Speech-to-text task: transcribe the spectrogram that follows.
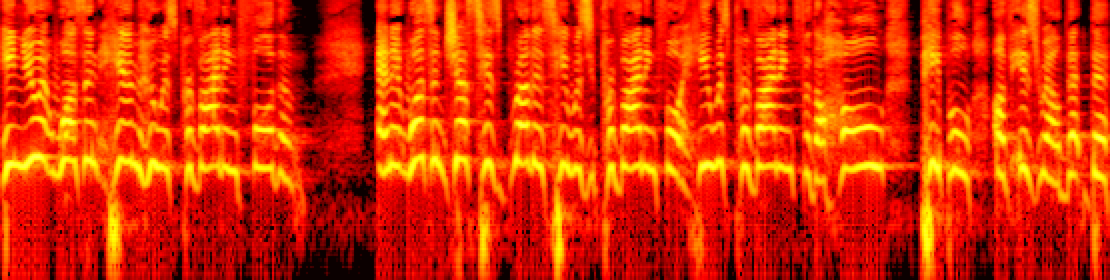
He knew it wasn't him who was providing for them. And it wasn't just his brothers he was providing for, he was providing for the whole people of Israel. That the,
